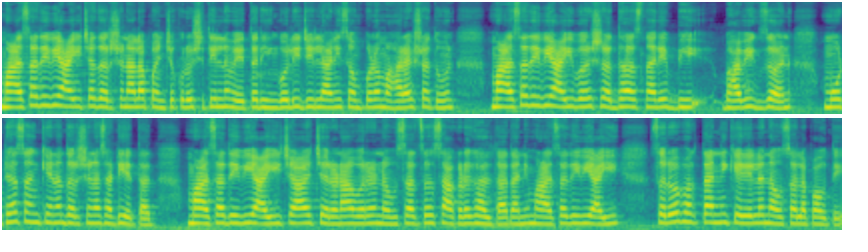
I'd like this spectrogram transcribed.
म्हाळसादेवी आईच्या दर्शनाला पंचक्रोशीतील नव्हे तर हिंगोली जिल्हा आणि संपूर्ण महाराष्ट्रातून म्हाळसा देवी आईवर श्रद्धा असणारे भी भाविकजण मोठ्या संख्येनं दर्शनासाठी येतात. म्हाळसादेवी आईच्या चरणावर नवसाचं साकडं घालतात आणि म्हाळसादेवी आई सर्व भक्तांनी केलेल्या नवसाला पावते.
